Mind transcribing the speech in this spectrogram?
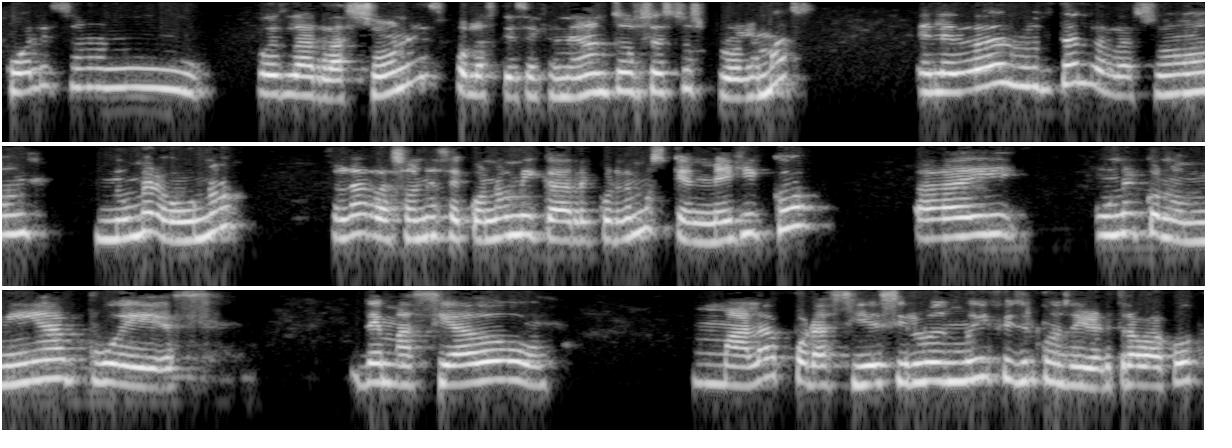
¿cuáles son pues las razones por las que se generan todos estos problemas? En la edad adulta, la razón número uno son las razones económicas. Recordemos que en México hay una economía pues demasiado mala, por así decirlo, es muy difícil conseguir trabajo,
